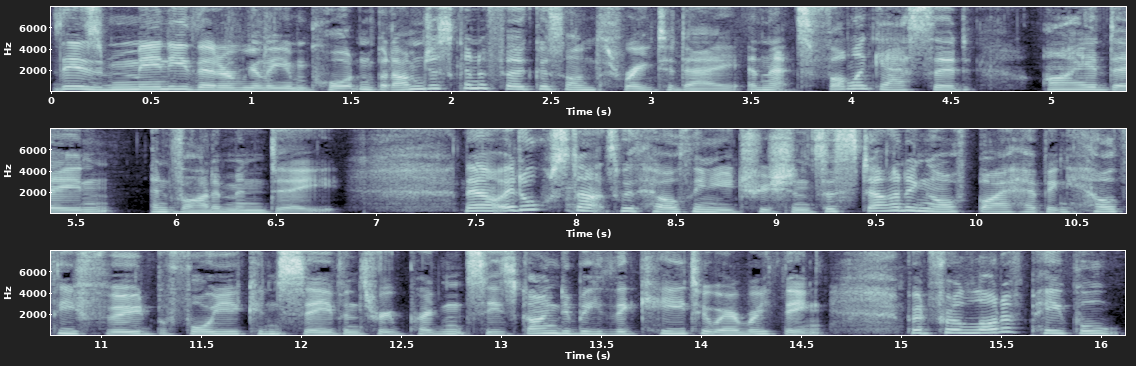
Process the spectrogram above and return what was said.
There's many that are really important, but I'm just going to focus on three today, and that's folic acid, iodine, and vitamin D. Now, it all starts with healthy nutrition, so starting off by having healthy food before you conceive and through pregnancy is going to be the key to everything. But for a lot of people,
